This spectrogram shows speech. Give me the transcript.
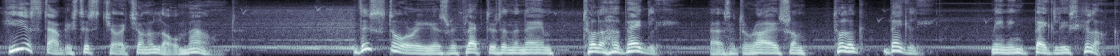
he established his church on a low mound. This story is reflected in the name Tullaghobegly, as it derives from Tullag Begley, meaning Begley's hillock.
